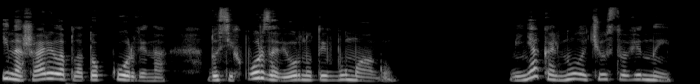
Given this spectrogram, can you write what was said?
и нашарила платок Корвина, до сих пор завернутый в бумагу. Меня кольнуло чувство вины.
